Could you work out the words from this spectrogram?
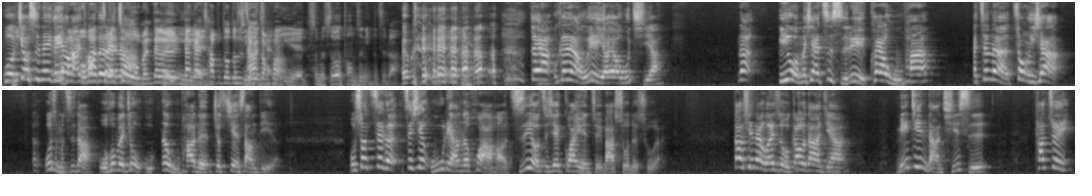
我就是那个要馒头的人。在座我们的大概差不多都是这个状况。什么时候通知你不知道？对啊，我跟你讲，我也遥遥无期啊。那以我们现在致死率快要五趴，哎，真的中一下。我怎么知道我会不会就五那五趴人就见上帝了？我说这个这些无良的话哈，只有这些官员嘴巴说得出来。到现在为止，我告诉大家，民进党其实他最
